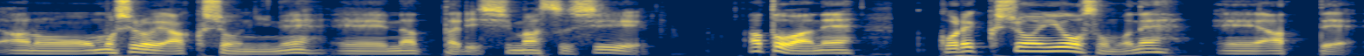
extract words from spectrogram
あの、面白いアクションにね、えー、なったりしますし、あとはね、コレクション要素もね、えー、あって、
